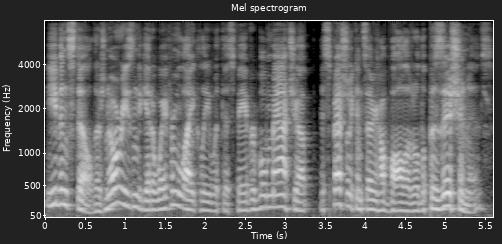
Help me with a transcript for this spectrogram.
Even still, there's no reason to get away from Likely with this favorable matchup, especially considering how volatile the position is.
